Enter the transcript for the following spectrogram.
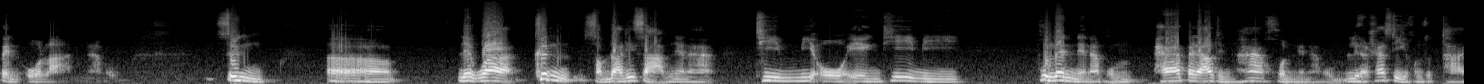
เป็นโอลานนะครับผมซึ่งเเรียกว่าขึ้นสัปดาห์ที่3เนี่ยนะฮะทีมมีโอเองที่มีผู้เล่นเนี่ยนะผม พ้ไปแล้วถึง 5 คนเนี่ยนะผมเหลือแค่ 4 คนสุดท้าย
